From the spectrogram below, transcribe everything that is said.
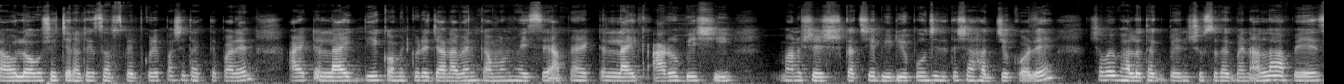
তাহলে অবশ্যই চ্যানেলটাকে সাবস্ক্রাইব করে পাশে থাকতে পারেন। আর একটা লাইক দিয়ে কমেন্ট করে জানাবেন কেমন হয়েছে। আপনার একটা লাইক আরও বেশি মানুষের কাছে ভিডিও পৌঁছে দিতে সাহায্য করে। সবাই ভালো থাকবেন, সুস্থ থাকবেন। আল্লাহ হাফেজ।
